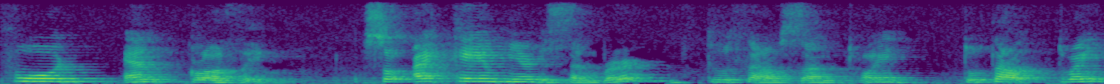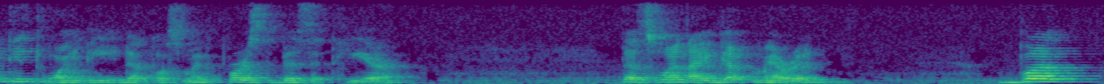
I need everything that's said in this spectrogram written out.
food, and clothing. So I came here December 2020, 2020. That was my first visit here. That's when I got married. But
